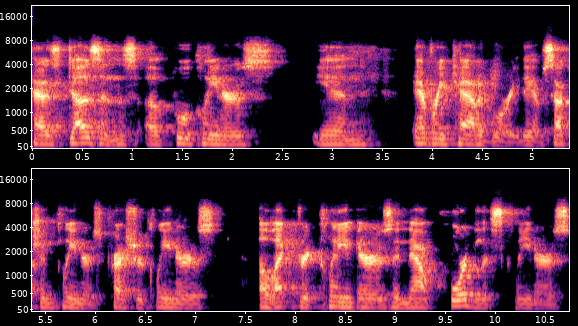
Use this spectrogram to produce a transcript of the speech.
has dozens of pool cleaners in every category. They have suction cleaners, pressure cleaners, electric cleaners, and now cordless cleaners.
